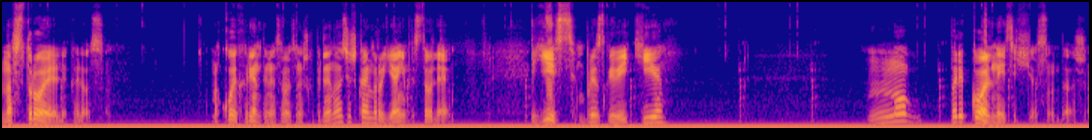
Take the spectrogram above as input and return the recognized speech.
Настроили колеса. На кой хрен ты меня сразу немножко переносишь камеру, я не представляю. Есть брызговики. Ну, прикольно, если честно, даже.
